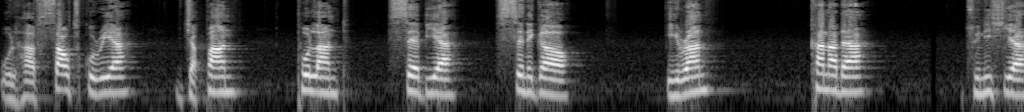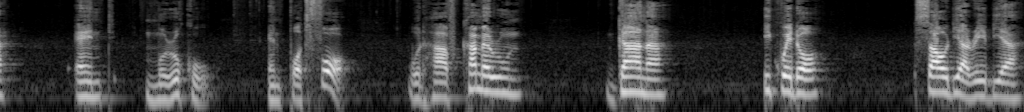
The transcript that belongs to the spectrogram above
will have South Korea, Japan, Poland, Serbia, Senegal, Iran, Canada, Tunisia, and Morocco. And port four would have Cameroon, Ghana, Ecuador, Saudi Arabia,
